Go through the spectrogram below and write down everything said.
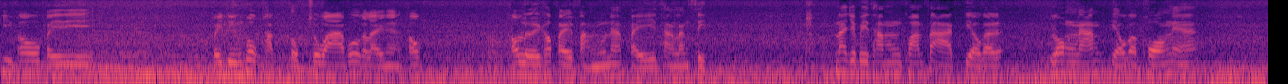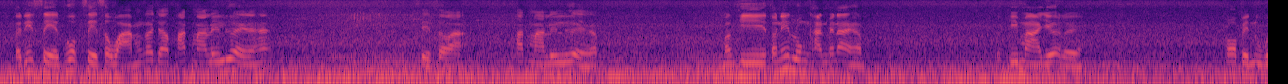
ที่เขาไป ไปดึงพวกผักตบชวาพวกอะไรเนี่ยเขาเขาเลยเข้าไปฝั่งนู้นนะไปทางลังสิตน่าจะไปทำความสะอาดเกี่ยวกับร่องน้ำเกี่ยวกับคลองเนี่ยฮะแต่นี่เศษพวกเศษสวามันก็จะพัดมาเรื่อยๆนะฮะเศษสวะ พัดมาเรื่อยๆครับ บางทีตอนนี้ลงคันไม่ได้ครับเมื่อกี้มาเยอะเลย ก็เป็นอุป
